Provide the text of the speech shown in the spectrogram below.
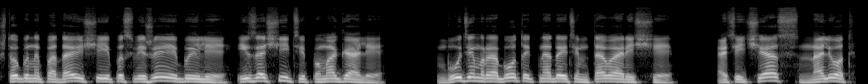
чтобы нападающие посвежее были и защите помогали. Будем работать над этим, товарищи. А сейчас налет.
